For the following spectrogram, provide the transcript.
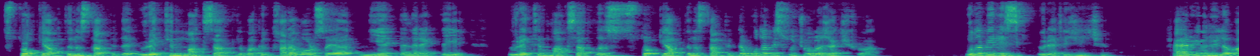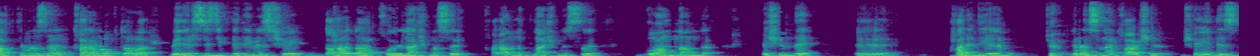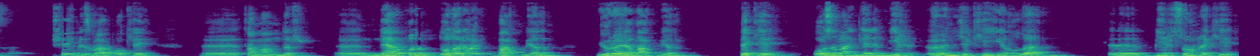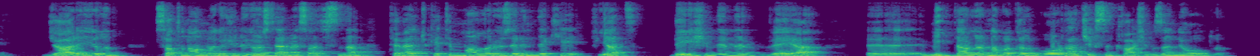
stok yaptığınız takdirde üretim maksatlı, bakın kara borsaya niyetlenerek değil, üretim maksatlı stok yaptığınız takdirde bu da bir suç olacak şu an. Bu da bir risk üretici için. Her yönüyle baktığımızda kara nokta var. Belirsizlik dediğimiz şey daha daha koyulaşması, karanlıklaşması bu anlamda. E şimdi e, hadi diyelim Türk lirasına karşı şeyiniz şeyimiz var. Okey. E, tamamdır. E, ne yapalım? Dolara bakmayalım. Euro'ya bakmayalım. Peki o zaman gelin bir önceki yılla e, bir sonraki cari yılın satın alma gücünü göstermesi açısından temel tüketim malları üzerindeki fiyat değişimlerine veya e, miktarlarına bakalım. Oradan çıksın karşımıza ne oldu.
